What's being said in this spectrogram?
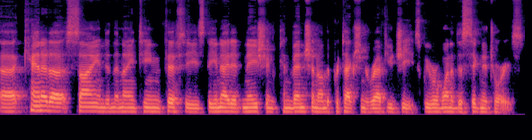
uh, Canada signed in the 1950s the United Nations Convention on the Protection of Refugees. We were one of the signatories.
